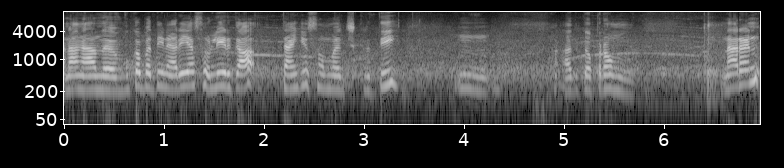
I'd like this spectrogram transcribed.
நாங்கள் அந்த புக்கை பற்றி நிறைய சொல்லியிருக்கா. Thank you so much Kiruthi. அதுக்கப்புறம் நரன்.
